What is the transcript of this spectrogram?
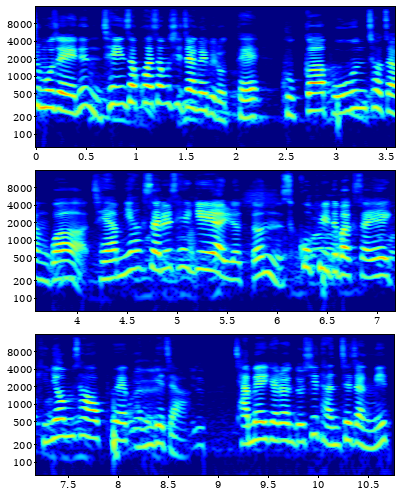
추모제에는 최인석 화성시장을 비롯해 국가보훈처장과 제암리 학살을 세계에 알렸던 스코필드 박사의 기념사업회 관계자, 자매결연도시 단체장 및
